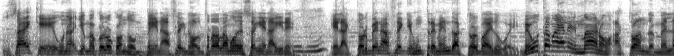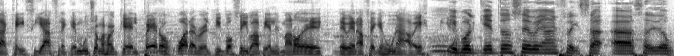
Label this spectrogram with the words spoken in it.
Tú sabes que una, yo me acuerdo cuando Ben Affleck, nosotros hablamos de eso en el aire. El actor Ben Affleck es un tremendo actor, by the way. Me gusta más el hermano actuando, en verdad. Casey Affleck es mucho mejor que él, pero whatever, el tipo sí, papi. El hermano de, de Ben Affleck es una bestia. ¿Y por qué entonces Ben Affleck sa- ha salido,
